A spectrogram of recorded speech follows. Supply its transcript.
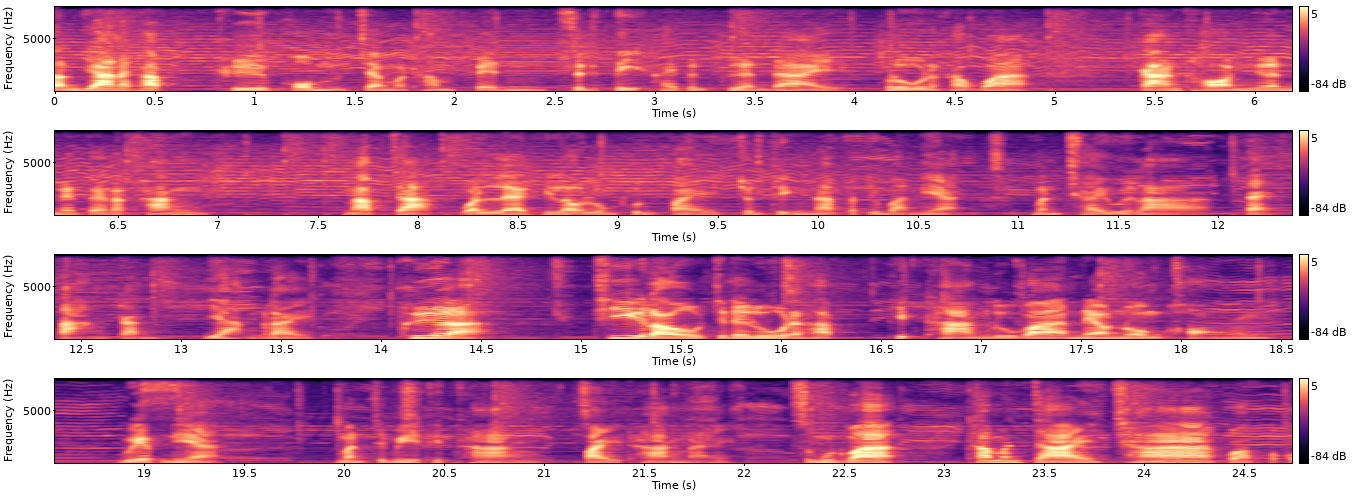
สัญญานะครับ คือผมจะมาทำเป็นสถิติให้เพื่อนๆได้รู้นะครับว่า การถอนเงินในแต่ละครั้ง นับจากวันแรกที่เราลงทุนไปจนถึงณปัจจุบันเนี่ยมันใช้เวลาแตกต่างกันอย่างไร เพื่อที่เราจะได้รู้นะครับ ทิศทางหรือว่าแนวโน้มของเว็บเนี่ยมันจะมีทิศทางไปทางไหน สมมุติว่าถ้ามันจ่ายช้ากว่าปก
